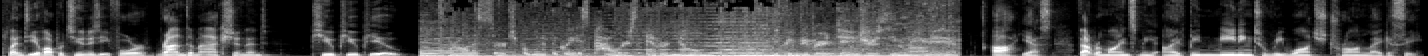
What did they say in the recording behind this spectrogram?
plenty of opportunity for random action and pew pew pew. We're on a search for one of the greatest powers ever known. It could be very dangerous in the wrong hand. Ah, yes, that reminds me, I've been meaning to rewatch Tron Legacy.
